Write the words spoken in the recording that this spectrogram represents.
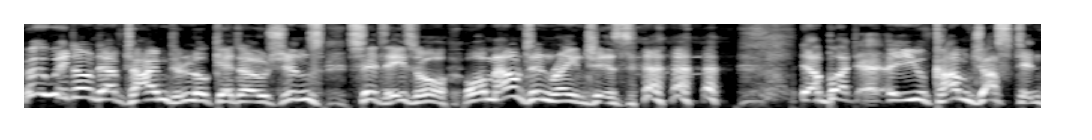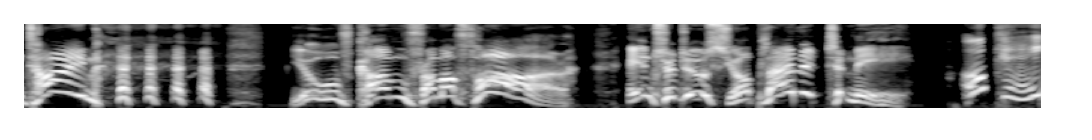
we don't have time to look at oceans, cities, or or mountain ranges. but uh, you've come just in time. you've come from afar. Introduce your planet to me. Okay,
